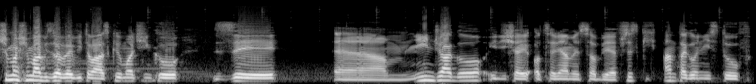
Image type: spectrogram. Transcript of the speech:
Siema, siema widzowie, witam was w tym odcinku z um, Ninjago i dzisiaj oceniamy sobie wszystkich antagonistów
